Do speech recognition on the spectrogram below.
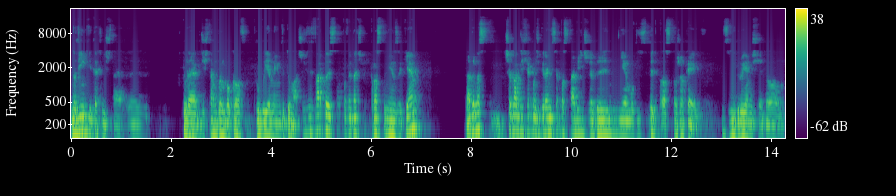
nowinki techniczne, które gdzieś tam głęboko próbujemy im wytłumaczyć. Więc warto jest opowiadać prostym językiem. Natomiast trzeba gdzieś jakąś granicę postawić, żeby nie mówić zbyt prosto, że okay, zmigrujemy się do,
